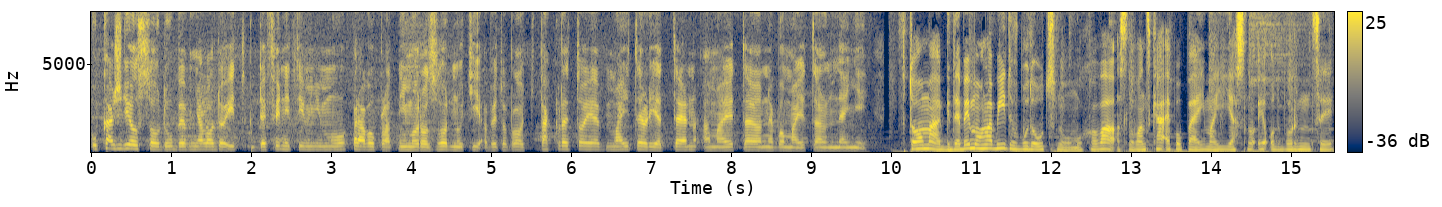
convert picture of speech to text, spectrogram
u každého soudu by mělo dojít k definitivnímu pravoplatnému rozhodnutí, aby to bylo takhle to je, majitel je ten a majitel nebo majitel není. Tom, kde by mohla být v budoucnu Muchová a slovanská epopej, mají jasno i odborníci.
